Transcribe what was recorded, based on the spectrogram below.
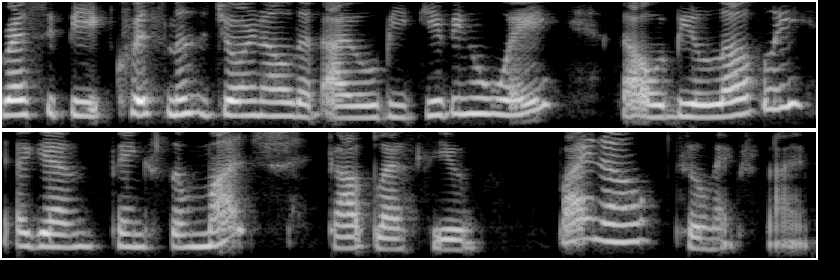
recipe Christmas journal that I will be giving away, that would be lovely. Again, thanks so much. God bless you. Bye now. Till next time.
